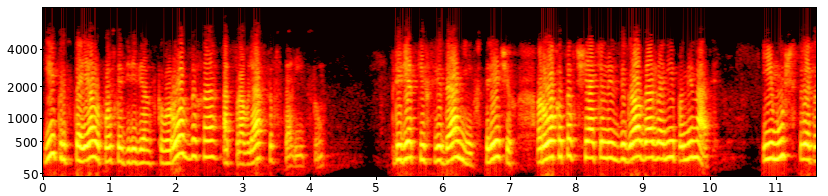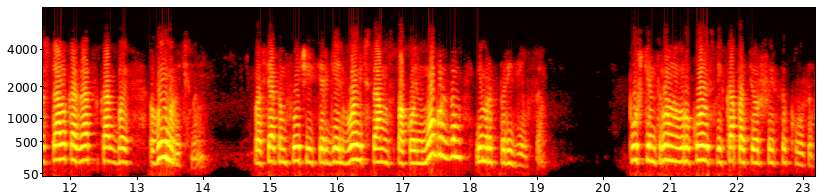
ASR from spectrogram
ей предстояло после деревенского роздыха отправляться в столицу. При редких свиданиях, встречах Рокотов тщательно избегал даже о ней поминать, и имущество это стало казаться как бы выморочным. Во всяком случае, Сергей Львович самым спокойным образом им распорядился. Пушкин тронул рукой слегка потершийся кузов.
